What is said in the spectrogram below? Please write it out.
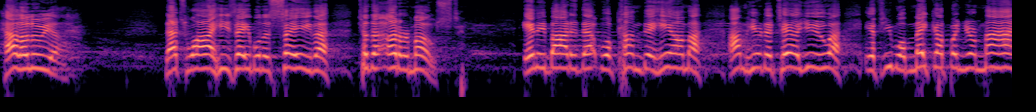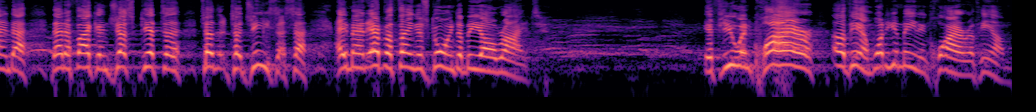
Hallelujah. That's why he's able to save uh, to the uttermost. Anybody that will come to Him, uh, I'm here to tell you uh, if you will make up in your mind uh, that if I can just get to, to, to Jesus, amen, everything is going to be all right. If you inquire of Him, what do you mean inquire of Him?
